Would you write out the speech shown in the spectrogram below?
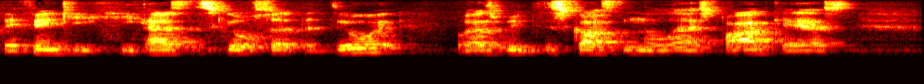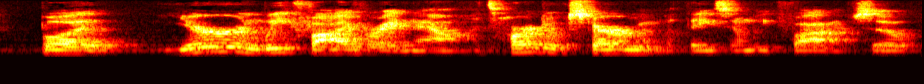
They think he, he has the skill set to do it, as we discussed in the last podcast. But you're in week five right now. It's hard to experiment with things in week five. So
